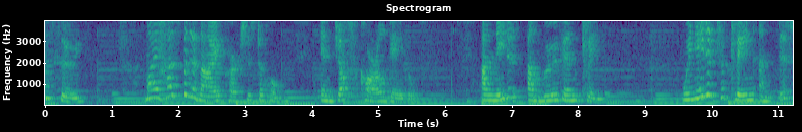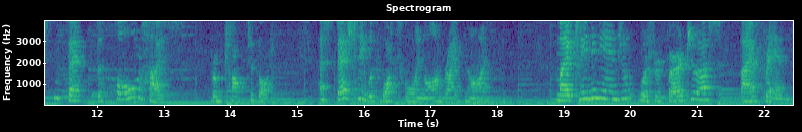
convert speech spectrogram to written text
Sue. My husband and I purchased a home in just Coral Gables and needed a move-in clean. We needed to clean and disinfect the whole house from top to bottom, especially with what's going on right now. My cleaning angel was referred to us by a friend.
